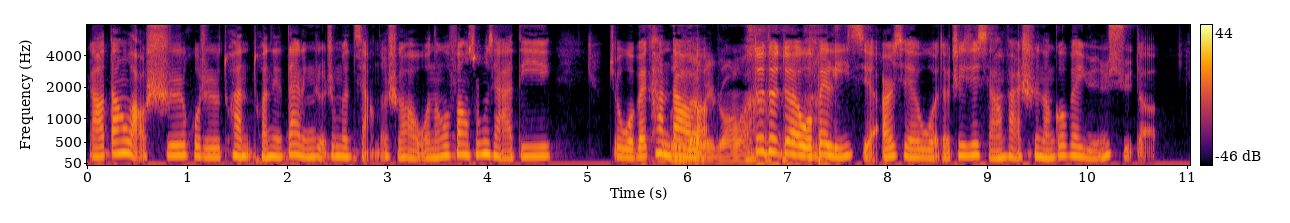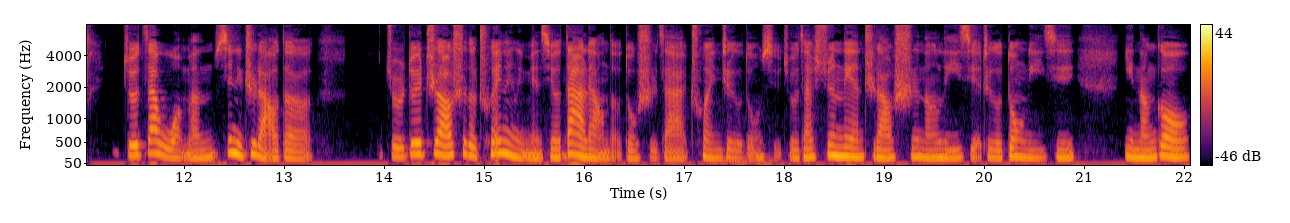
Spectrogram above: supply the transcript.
然后当老师或者是团团体带领者这么讲的时候，我能够放松下来。第一，就我被看到了。对对对，我被理解，而且我的这些想法是能够被允许的。就是在我们心理治疗的，就是对治疗师的 training 里面，其实大量的都是在 train 这个东西，就是在训练治疗师能理解这个动力，以及你能够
